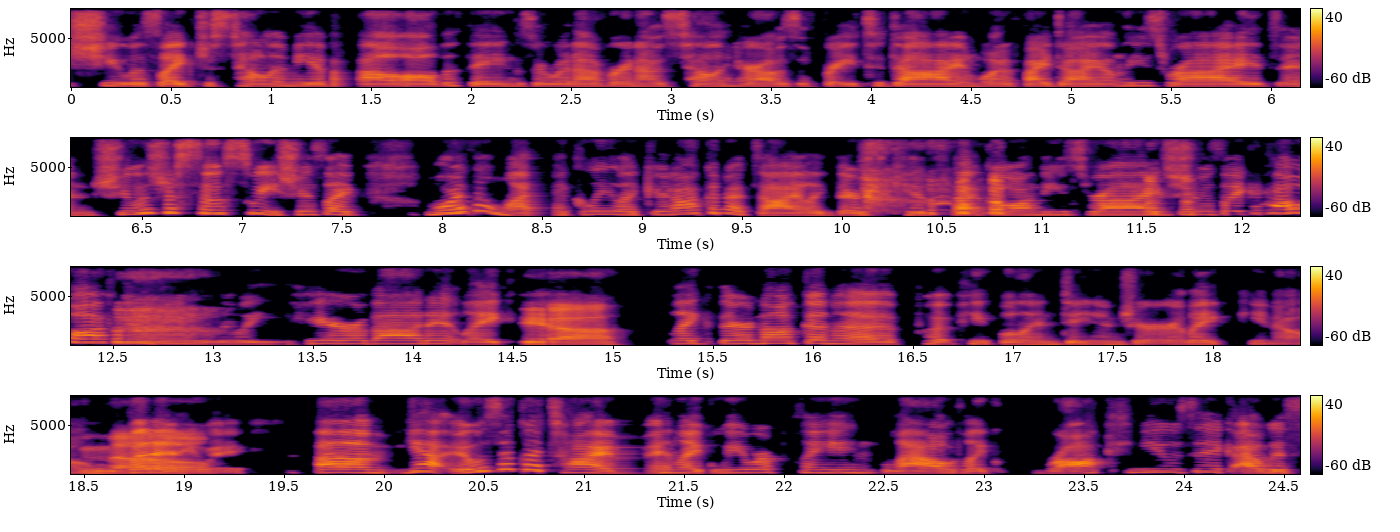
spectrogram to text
she was like just telling me about all the things or whatever and i was telling her i was afraid to die and what if i die on these rides and she was just so sweet she's like more than likely like you're not gonna die like there's kids that go on these rides she was like how often do you really hear about it like Yeah. Like they're not gonna put people in danger like you know but anyway um yeah it was a good time and like we were playing loud like rock music i was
